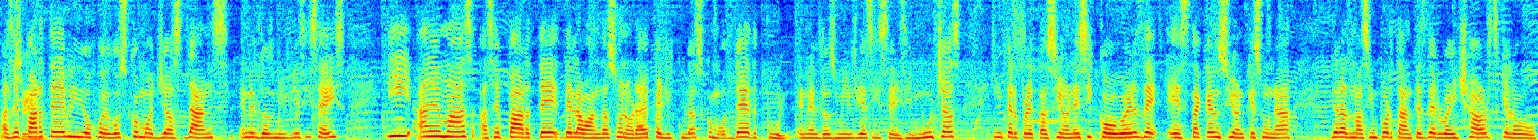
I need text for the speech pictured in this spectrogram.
hace Sí. parte de videojuegos como Just Dance en el 2016 y además hace parte de la banda sonora de películas como Deadpool en el 2016 y muchas interpretaciones y covers de esta canción que es una de las más importantes de Ray Charles que lo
